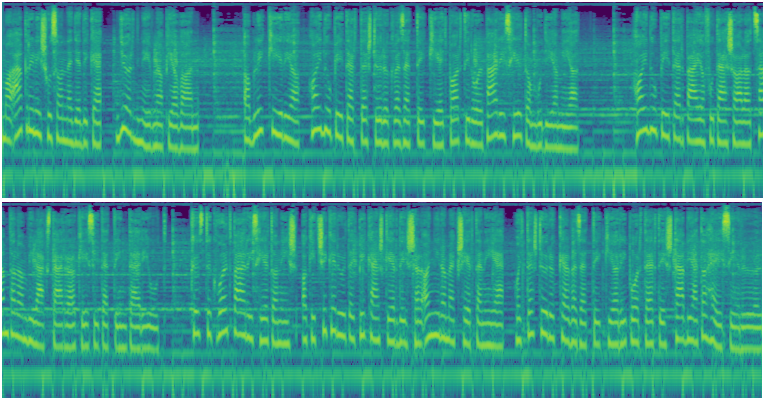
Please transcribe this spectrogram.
Ma április 24-e, György névnapja van. A Blick írja, Hajdú Péter testőrök vezették ki egy partiról Párizs Hilton budia miatt. Hajdú Péter pályafutása alatt számtalan világsztárral készített interjút. Köztük volt Párizs Hilton is, akit sikerült egy pikáns kérdéssel annyira megsértenie, hogy testőrökkel vezették ki a riportert és stábját a helyszínről.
